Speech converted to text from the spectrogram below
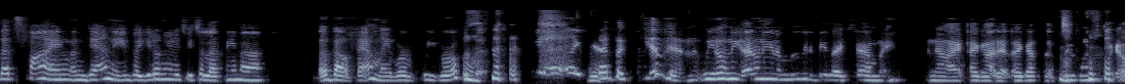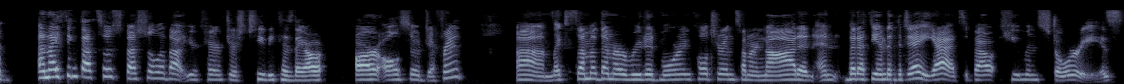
that's fine and dandy, but you don't need to teach a Latina about family where we grew up with it. like, yeah. That's a given. We don't need, I don't need a movie to be like family. No, I, I got it. I got that. and I think that's so special about your characters too, because they are, are also different. Um, like some of them are rooted more in culture and some are not. And, and, but at the end of the day, yeah, it's about human stories.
